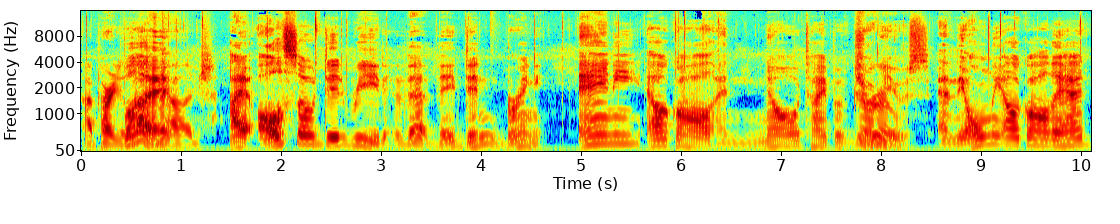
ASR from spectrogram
I partied a lot in college. I also did read that they didn't bring any alcohol and no type of drug True. use. And the only alcohol they had,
